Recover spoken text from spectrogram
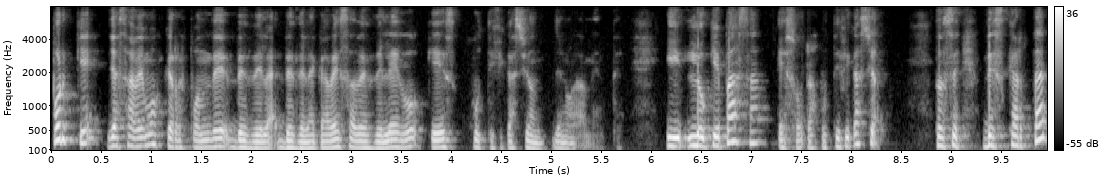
por qué ya sabemos que responde desde la, desde la cabeza, desde el ego, que es justificación de nuevamente. Y lo que pasa es otra justificación. Entonces, descartad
